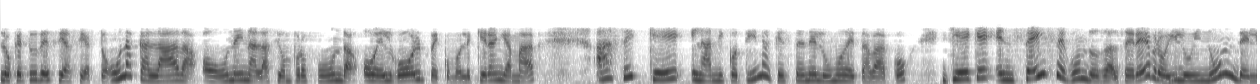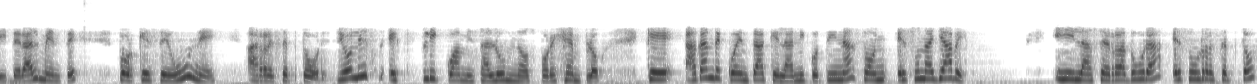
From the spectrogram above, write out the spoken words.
lo que tú decías, cierto, una calada o una inhalación profunda o el golpe, como le quieran llamar, hace que la nicotina que está en el humo de tabaco llegue en seis segundos al cerebro y lo inunde literalmente porque se une a receptores. Yo les explico a mis alumnos, por ejemplo, que hagan de cuenta que la nicotina son, es una llave y la cerradura es un receptor.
